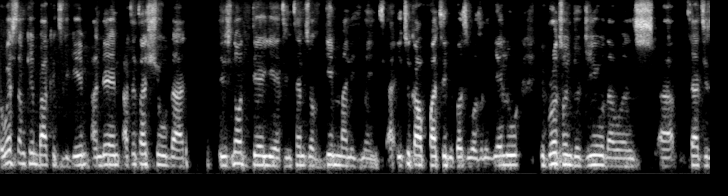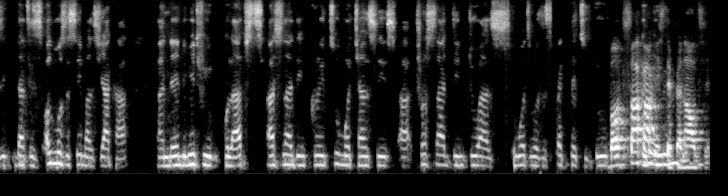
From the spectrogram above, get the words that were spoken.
West Ham came back into the game, and then Arteta showed that is not there yet in terms of game management. Uh, he took out Partey because he was on a yellow. He brought on Jorginho that was uh, that is that is almost the same as Xhaka. And then the midfield collapsed. Arsenal didn't create too much chances. Uh, Trossard didn't do as what he was expected to do. But Saka missed the penalty.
